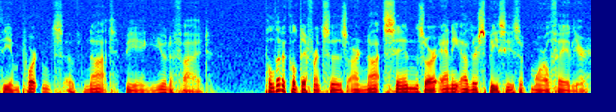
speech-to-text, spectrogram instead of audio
The Importance of Not Being Unified. Political differences are not sins or any other species of moral failure.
